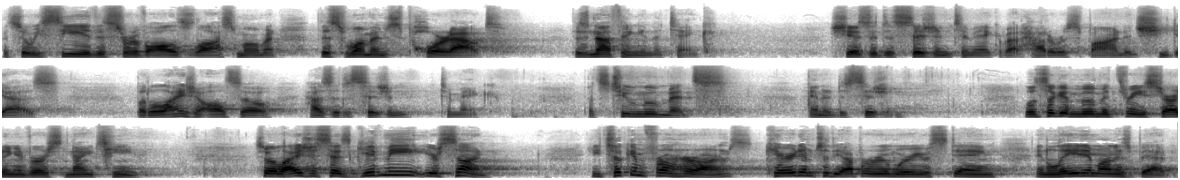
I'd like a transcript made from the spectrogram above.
And so we see this sort of all is lost moment. This woman's poured out. There's nothing in the tank. She has a decision to make about how to respond, and she does. But Elijah also has a decision to make. That's two movements and a decision. Let's look at movement three, starting in verse 19. So Elijah says, Give me your son. He took him from her arms, carried him to the upper room where he was staying, and laid him on his bed.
